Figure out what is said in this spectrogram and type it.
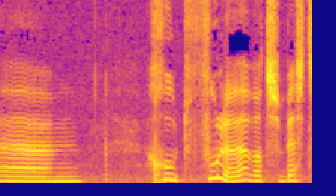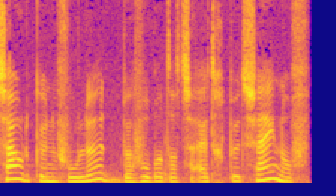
um, goed voelen wat ze best zouden kunnen voelen. Bijvoorbeeld dat ze uitgeput zijn of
